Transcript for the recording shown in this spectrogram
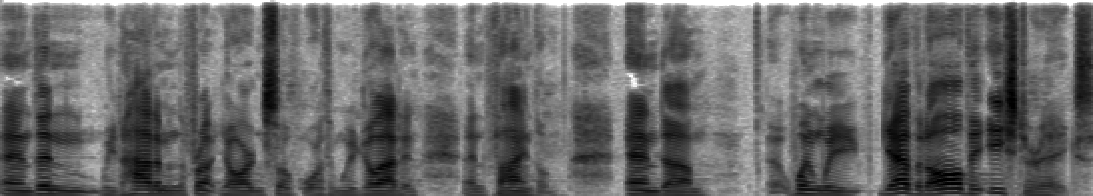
And then we'd hide them in the front yard and so forth, and we'd go out and, and find them. And um, when we gathered all the Easter eggs,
